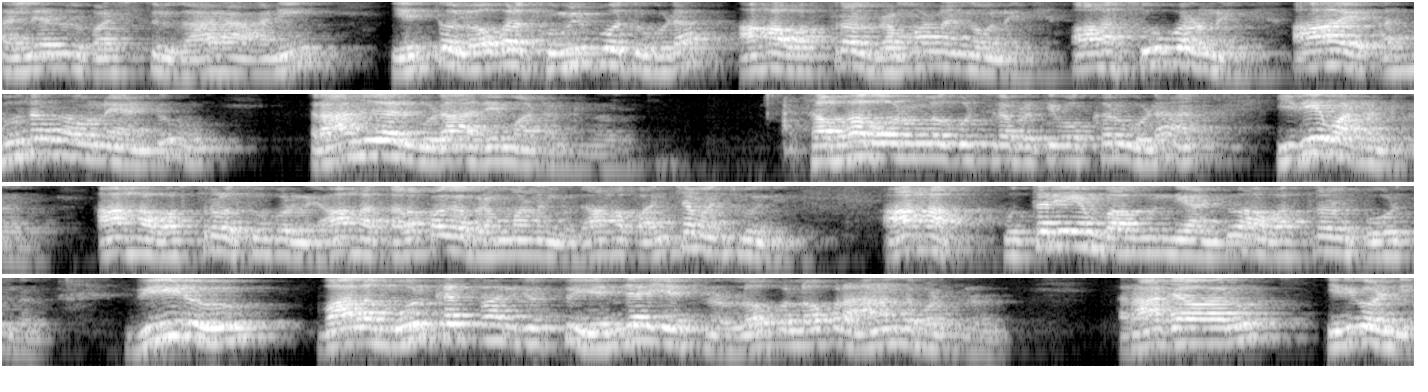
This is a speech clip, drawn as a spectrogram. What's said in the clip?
తల్లిదండ్రులు పరిస్థితులు గారా అని ఎంతో లోపల కుమిలిపోతూ కూడా ఆహా వస్త్రాలు బ్రహ్మాండంగా ఉన్నాయి ఆహా సూపర్ ఉన్నాయి ఆహా అద్భుతంగా ఉన్నాయి అంటూ రాజుగారు కూడా అదే మాట అంటున్నారు. సభాభవనంలో కూర్చున్న ప్రతి ఒక్కరు కూడా ఇదే మాట అంటున్నారు. ఆహా వస్త్రాలు సూపర్ ఉన్నాయి ఆహా తలపగా బ్రహ్మాండంగా ఉంది ఆహా పంచ మంచిగా ఉంది ఆహా ఉత్తరీయం బాగుంది అంటూ ఆ వస్త్రాలను పోగొడుతున్నారు వీడు వాళ్ళ మూర్ఖత్వాన్ని చూస్తూ ఎంజాయ్ చేస్తున్నాడు లోపల లోపల ఆనందపడుతున్నాడు. రాజావారు ఇదిగోండి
